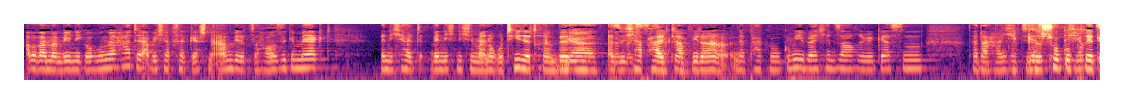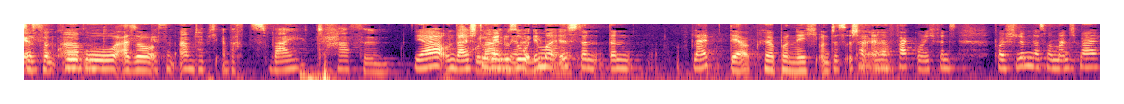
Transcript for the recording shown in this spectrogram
Aber weil man weniger Hunger hatte. Aber ich habe es halt gestern Abend wieder zu Hause gemerkt, wenn ich halt, wenn ich nicht in meiner Routine drin bin. Ja, also ich habe halt, glaube wieder eine Packung Gummibärchen saure gegessen. Danach habe ich, hab diese gestern- Schokobrezel ich von Koro. Abend, Also gestern Abend habe ich einfach zwei Tafeln. ja, und weißt du, wenn du so immer isst, dann, dann bleibt der Körper nicht. Und das ist halt Ja. einer Fakt. Und ich finde es voll schlimm, dass man manchmal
